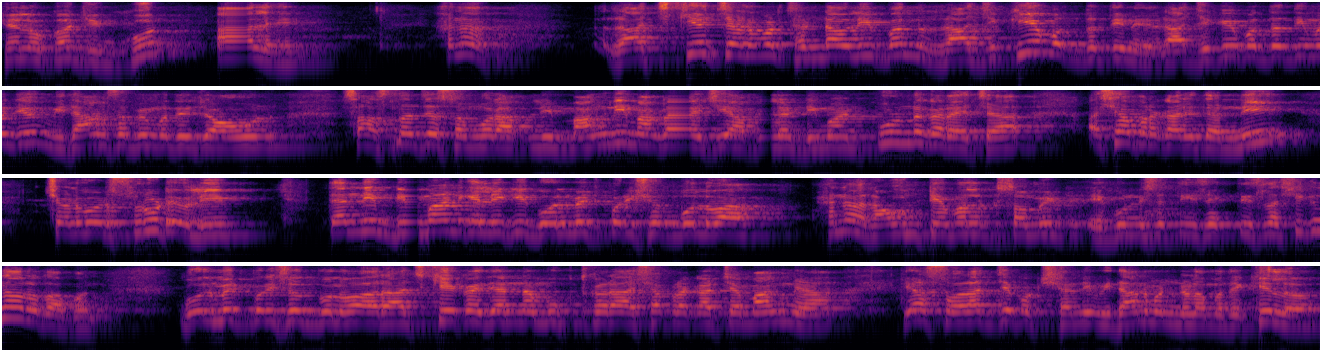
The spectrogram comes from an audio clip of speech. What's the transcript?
हे लोक जिंकून आले. है ना? राजकीय चळवळ थंडावली पण राजकीय पद्धतीने राजकीय पद्धती म्हणजे विधानसभेमध्ये जाऊन शासनाच्या समोर आपली मागणी मागायची आपल्या डिमांड पूर्ण करायच्या अशा प्रकारे त्यांनी चळवळ सुरू ठेवली. त्यांनी डिमांड केली की गोलमेज परिषद बोलवा. है ना राऊंड टेबल समिट एकोणीसशे तीस एकतीसला शिकणार होतो आपण. गोलमेट परिषद बोलवा राजकीय कैद्यांना मुक्त करा अशा प्रकारच्या मागण्या या स्वराज्य पक्षाने विधानमंडळामध्ये केलं.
